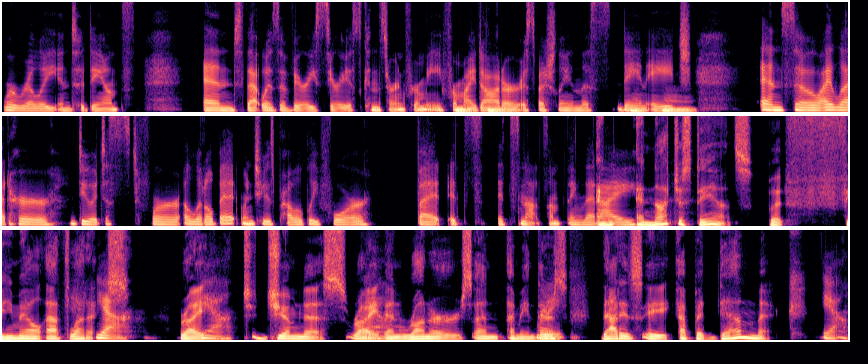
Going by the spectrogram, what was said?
were really into dance. And that was a very serious concern for me, for my daughter, Mhm. especially in this day and age. Mhm. And so I let her do it just for a little bit when she was probably four. But it's it's not something that And, I and not just dance, but female athletics. yeah Right. yeah G- gymnasts, right? Yeah. And runners. And I mean, there's right that is a epidemic yeah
